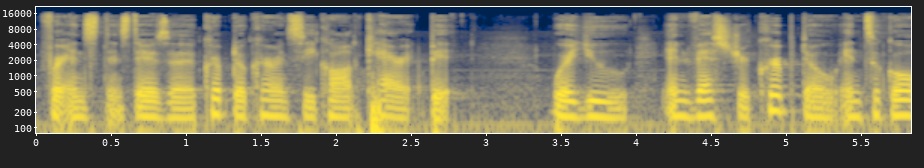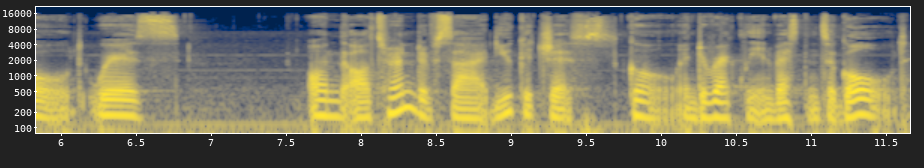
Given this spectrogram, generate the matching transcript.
for instance, there's a cryptocurrency called Carrot Bit where you invest your crypto into gold, whereas on the alternative side, you could just go and directly invest into gold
